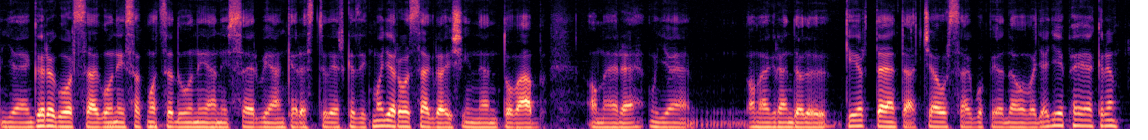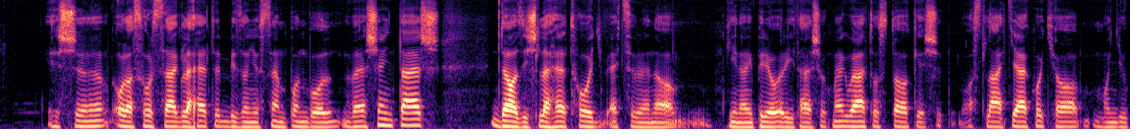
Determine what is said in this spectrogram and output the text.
ugye Görögországon, Észak-Macedónián és Szerbián keresztül érkezik Magyarországra, és innen tovább, amerre ugye a megrendelő kérte, tehát Csehországba például, vagy egyéb helyekre. És Olaszország lehet bizonyos szempontból versenytárs, de az is lehet, hogy egyszerűen a kínai prioritások megváltoztak, és azt látják, hogyha mondjuk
